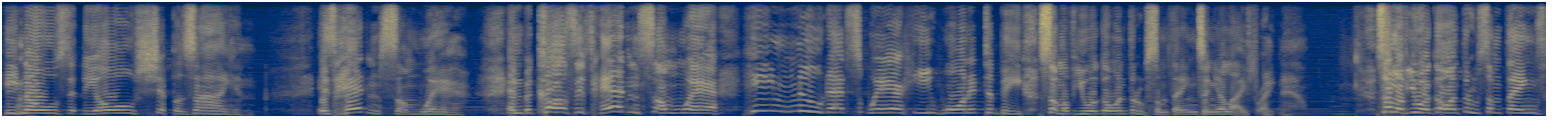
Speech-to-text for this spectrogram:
He knows that the old ship of Zion is heading somewhere. And because it's heading somewhere, he knew that's where he wanted to be. Some of you are going through some things in your life right now. Some of you are going through some things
